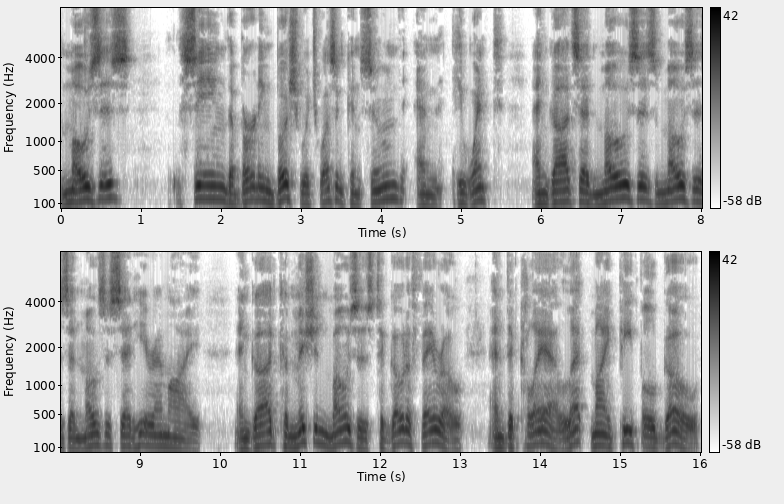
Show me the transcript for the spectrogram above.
Moses seeing the burning bush which wasn't consumed, and he went and God said, Moses, Moses, and Moses said, Here am I. And God commissioned Moses to go to Pharaoh and declare, Let my people go.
